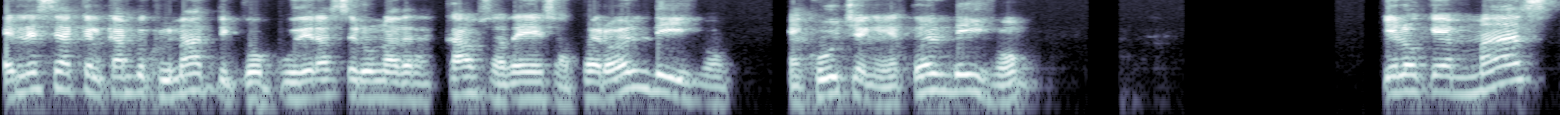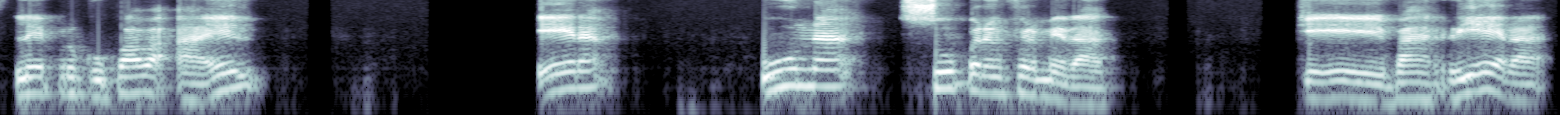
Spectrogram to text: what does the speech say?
Él decía que el cambio climático pudiera ser una de las causas de eso, pero él dijo, escuchen esto, él dijo que lo que más le preocupaba a él era una super enfermedad que barriera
